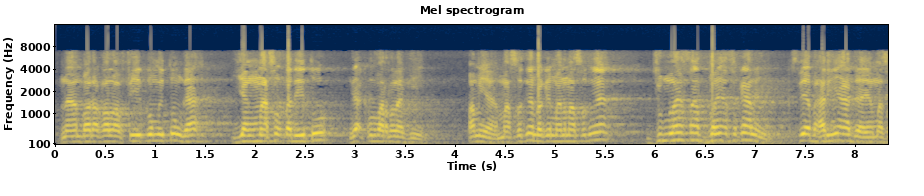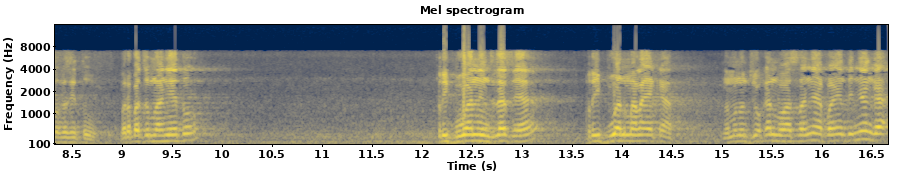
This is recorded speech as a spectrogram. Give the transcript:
Nah, barakallahu fikum itu enggak yang masuk tadi itu enggak keluar lagi. Paham ya? Maksudnya bagaimana maksudnya? Jumlahnya sangat banyak sekali. Setiap harinya ada yang masuk ke situ. Berapa jumlahnya itu? Ribuan yang jelas ya. Ribuan malaikat. Nah, menunjukkan bahwasanya apa intinya enggak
